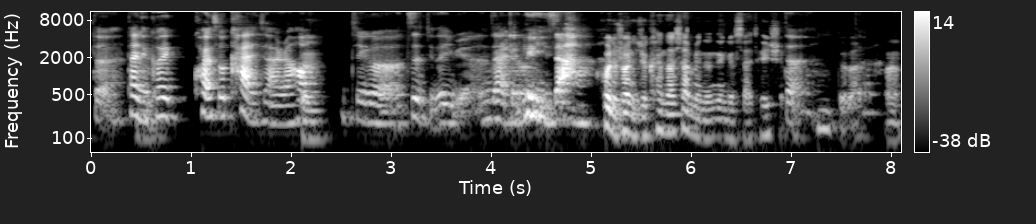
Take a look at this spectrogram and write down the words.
对，但你可以快速看一下，然后这个自己的语言再整理一下。或者说你去看它下面的那个 citation，对，对吧？嗯，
